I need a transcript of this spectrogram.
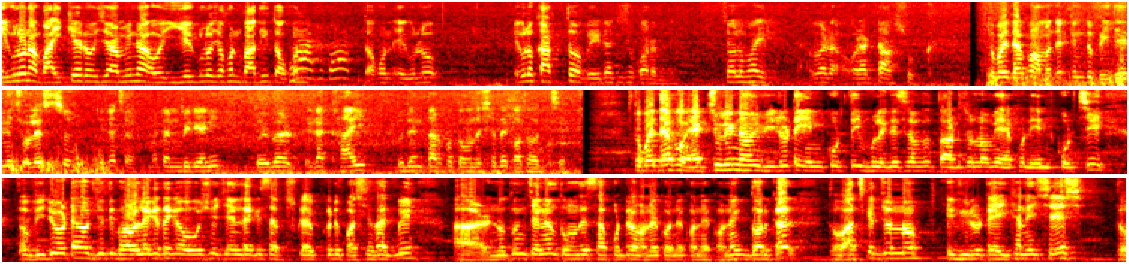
এইগুলো না বাইকের ওই যে আমি না ওই ইয়েগুলো যখন বাঁধি তখন তখন এগুলো এগুলো কাটতে হবে এটা কিছু করার নেই। চলো ভাই, এবার অর্ডারটা আসুক। তো ভাই দেখো, আমাদের কিন্তু বিরিয়ানি চলে এসছে, ঠিক আছে? মাটন বিরিয়ানি। তো এবার এটা খাই তো দেন তারপর তোমাদের সাথে কথা হচ্ছে। তো ভাই দেখো অ্যাকচুয়ালি না, আমি ভিডিওটা এন্ড করতেই ভুলে গেছিলাম, তো তার জন্য আমি এখন এন্ড করছি। তো ভিডিওটা যদি ভালো লেগে থাকে, অবশ্যই চ্যানেলটাকে সাবস্ক্রাইব করে পাশে থাকবে। আর নতুন চ্যানেল তোমাদের সাপোর্টের অনেক অনেক অনেক অনেক দরকার। তো আজকের জন্য এই ভিডিওটা এইখানেই শেষ। তো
